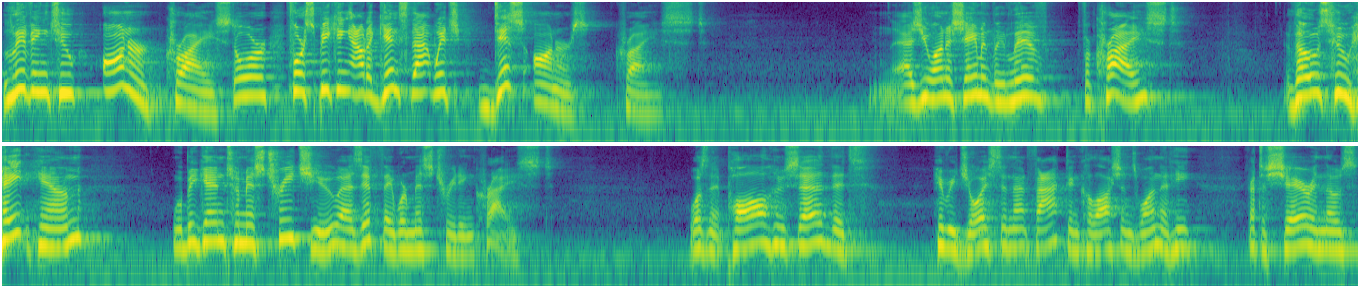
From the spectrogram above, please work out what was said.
living to honor Christ or for speaking out against that which dishonors Christ. As you unashamedly live for Christ, those who hate him will begin to mistreat you as if they were mistreating Christ. Wasn't it Paul who said that He rejoiced in that fact in Colossians 1 that he got to share in those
